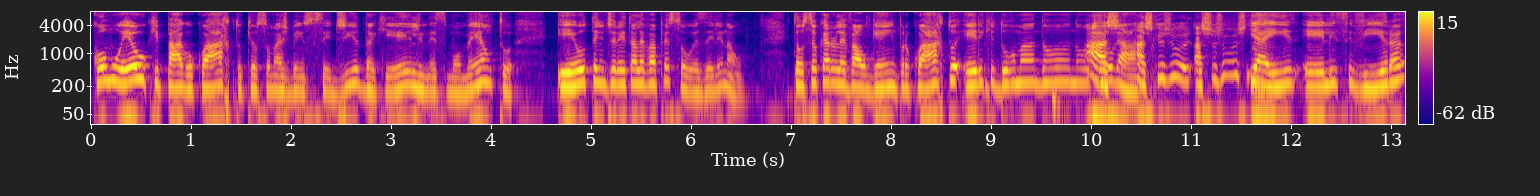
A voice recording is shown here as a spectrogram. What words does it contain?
como eu que pago o quarto, que eu sou mais bem sucedida que ele nesse momento, eu tenho direito a levar pessoas, ele não. Então, se eu quero levar alguém pro quarto, ele que durma no, no outro Acho, lugar. acho, que ju- acho justo. E aí, ele se vira,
